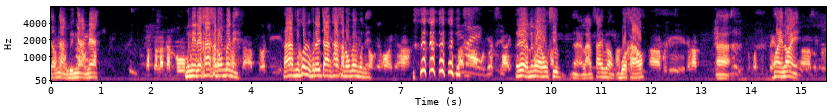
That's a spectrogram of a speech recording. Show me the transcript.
จับยากดึงยากแน่กับตลาดนัดโคมื้อนี้ได้ค่าขนมไปนี่ครับสวัสดีฮะมีคนผู้ใดจ้างค่าขนมไปมื้อนี้น้องในห้อยในห้างบ้านนาผู้ใหญ่ใหญ่เออ160อ่าร้านไส้พี่น้องบัวขาวอ่ามื้อนี้นะครับอ่าจังหวัดที่แปดห้อยน้อยอ่าเป็นมื้อ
